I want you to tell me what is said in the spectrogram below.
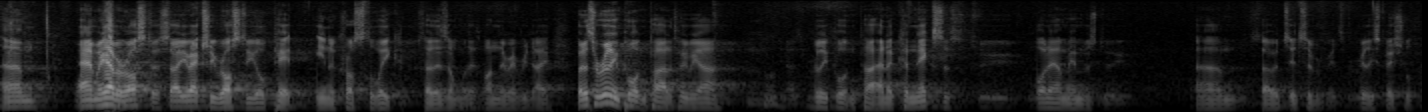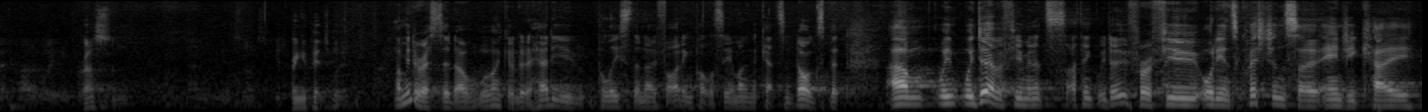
Um, and we have a roster, so you actually roster your pet in across the week. So there's, one- there's one there every day. But it's a really important part of who we are. You know, it's a really important part, and it connects us to what our members do. Um, so it's, it's, a, it's a really special part of working for us, and, and it's nice to to bring your pet to work. I'm interested. Uh, we won't go into it. How do you police the no fighting policy among the cats and dogs? But um, we, we do have a few minutes, I think we do, for a few audience questions. So Angie Kay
